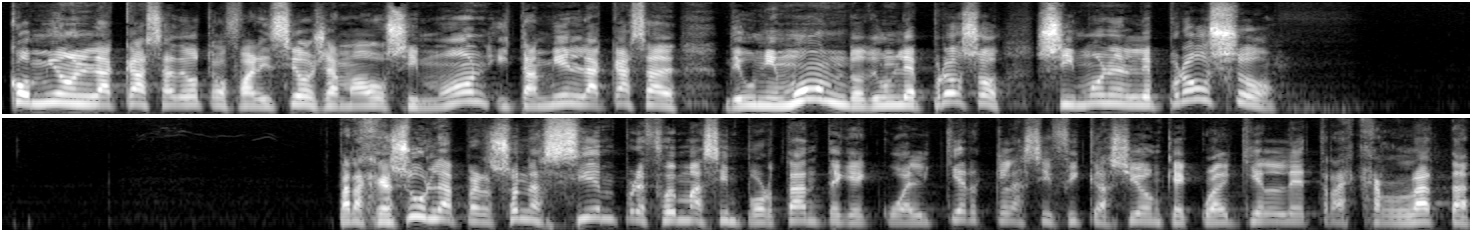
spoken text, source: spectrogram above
Comió en la casa de otro fariseo llamado Simón y también en la casa de un inmundo, de un leproso, Simón el leproso. Para Jesús la persona siempre fue más importante que cualquier clasificación, que cualquier letra escarlata,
